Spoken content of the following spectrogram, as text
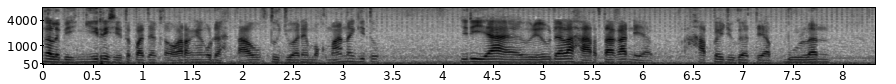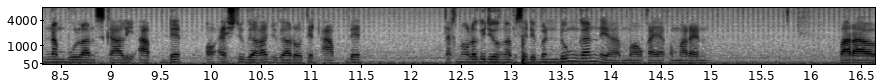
nggak lebih ngiri sih tepatnya ke orang yang udah tahu tujuannya mau ke mana gitu. Jadi ya udahlah harta kan ya HP juga tiap bulan 6 bulan sekali update OS juga kan juga rutin update. Teknologi juga nggak bisa dibendung kan ya mau kayak kemarin para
